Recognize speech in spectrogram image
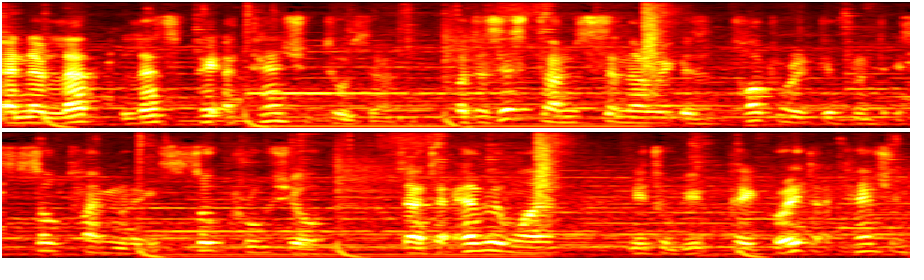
and let, let's pay attention to them. But this time scenario is totally different. It's so timely, it's so crucial that everyone need to be, pay great attention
